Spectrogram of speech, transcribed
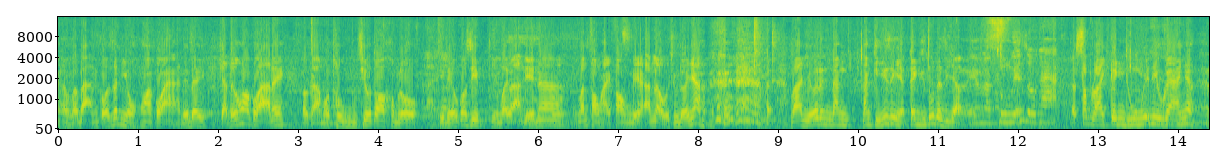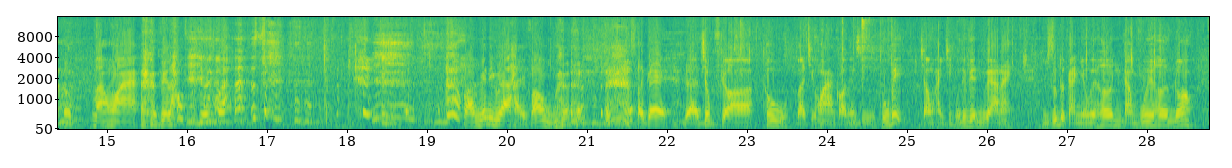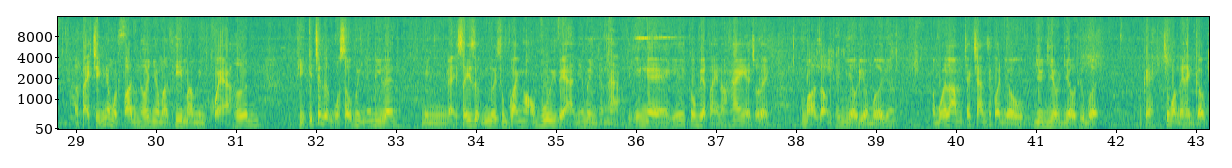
à, và bạn có rất nhiều hoa quả đến đây. Trả tới hoa quả đây và cả một thùng siêu to khổng lồ. Thì nếu có dịp thì mời bạn đến à, văn phòng Hải Phòng để ăn lẩu với chúng tôi nhá. Và nhớ đừng đăng đăng ký gì nhỉ? Kênh youtube là gì nhỉ? Em là Thu Nguyễn Yoga. Subscribe kênh Thu Nguyễn Yoga nhá. Bà Hòa Vlog Hoàng Nguyễn Yoga Hải Phòng. Ok để chúc cho Thu và chị Hòa có những sự thú vị trong hành trình huấn luyện viên yoga này. Mình giúp được càng nhiều người hơn, càng vui hơn, đúng không? À, tài chính là một phần thôi, nhưng mà khi mà mình khỏe hơn thì cái chất lượng cuộc sống mình nó đi lên. Mình lại xây dựng những người xung quanh họ vui vẻ như mình chẳng hạn. Thì cái nghề, cái công việc này nó hay ở chỗ đấy. Nó mở rộng thêm nhiều điều mới nữa. Và mỗi năm chắc chắn sẽ còn nhiều nhiều nhiều nhiều thứ mới. Ok, chúc mọi người thành công.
